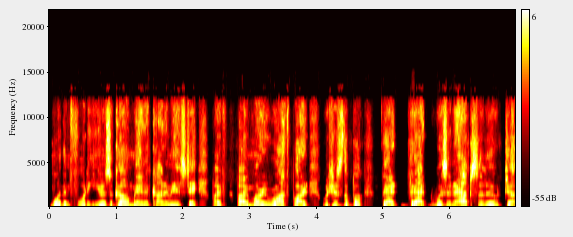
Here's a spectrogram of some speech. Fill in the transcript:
more than 40 years ago, Man, Economy, and State by, by Murray Rothbard, which is the book that that was an absolute uh,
